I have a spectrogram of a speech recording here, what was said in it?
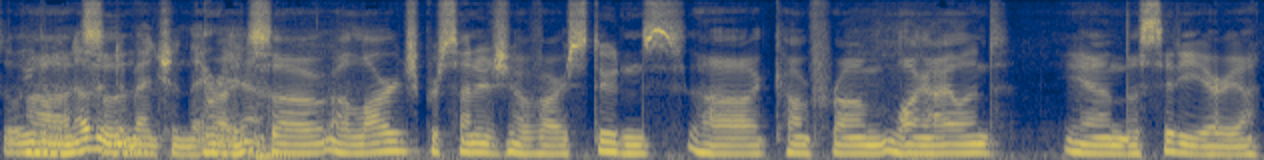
So even uh, another so, dimension there. Right. Yeah. So a large percentage of our students uh, come from Long Island and the city area,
